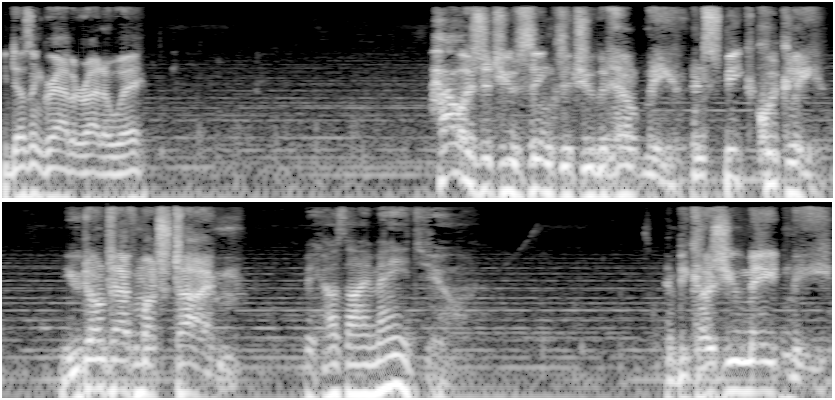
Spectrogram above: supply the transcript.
He doesn't grab it right away. How is it you think that you could help me? And speak quickly. You don't have much time. Because I made you. And because you made me,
